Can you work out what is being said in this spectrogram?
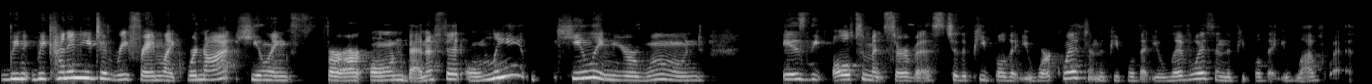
We we kind of need to reframe like we're not healing for our own benefit only. Healing your wound is the ultimate service to the people that you work with and the people that you live with and the people that you love with.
